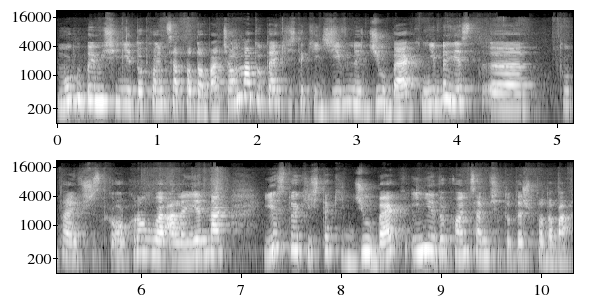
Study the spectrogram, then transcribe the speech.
mógłby mi się nie do końca podobać. On ma tutaj jakiś taki dziwny dziubek, niby jest e, tutaj wszystko okrągłe, ale jednak jest tu jakiś taki dziubek i nie do końca mi się to też podoba.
